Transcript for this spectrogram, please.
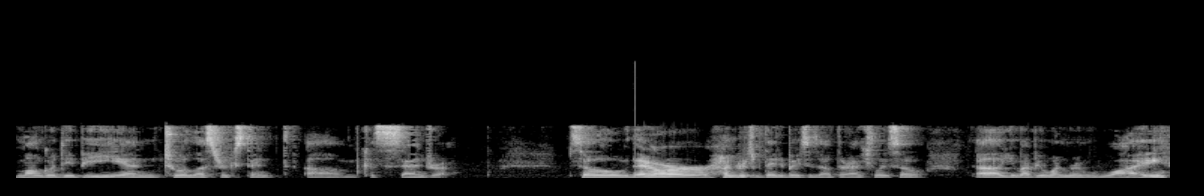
MongoDB and to a lesser extent um, Cassandra. So there are hundreds of databases out there actually. So uh, you might be wondering why,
